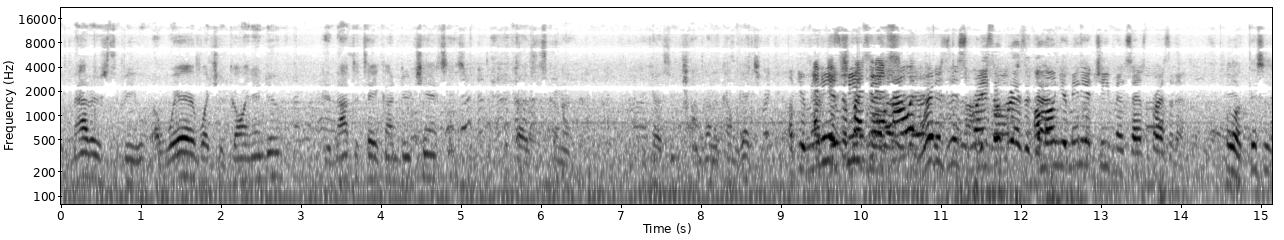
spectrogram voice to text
It matters to be aware of what you're going into and not to take undue chances because it's going to, because I'm going to come get you. Of your many Mr. achievements, President, where does this rank among your many achievements as president? Well, look, this is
